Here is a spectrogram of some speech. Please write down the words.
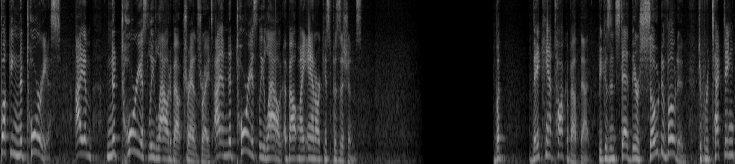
Fucking notorious. I am notoriously loud about trans rights. I am notoriously loud about my anarchist positions. But they can't talk about that because instead they're so devoted to protecting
